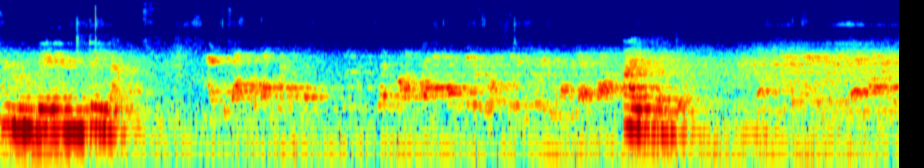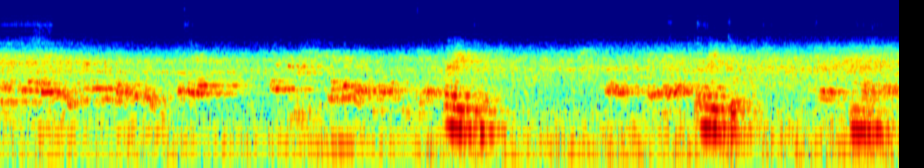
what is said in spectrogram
ಹ್ಞೂ ಬೇರೆ ಎಂತ ಇಲ್ಲ. ಆಯ್ತು, ಆಯಿತು. ಆಯಿತು. ಆಯಿತು.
